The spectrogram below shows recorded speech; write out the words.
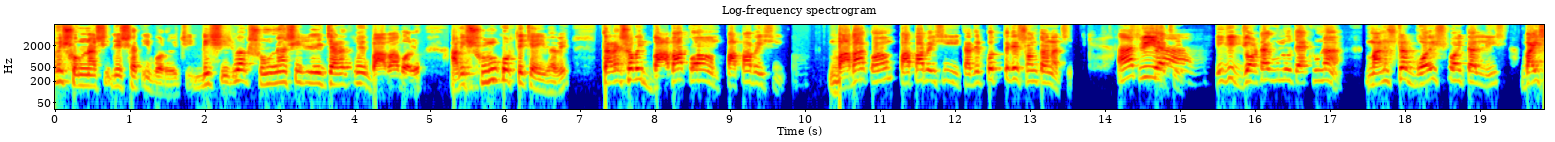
আমি সন্ন্যাসীদের সাথেই বড় হয়েছি। বেশিরভাগ সন্ন্যাসীদের যারা তুমি বাবা বলো আমি শুরু করতে চাই এইভাবে তারা সবাই বাবা কম পাপা বেশি। বাবা কম পাপা বেশি তাদের প্রত্যেকের সন্তান আছে। স্ত্রী আছে। এই যে জটাগুলো দেখো না মানুষটার বয়স পঁয়তাল্লিশ বাইশ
